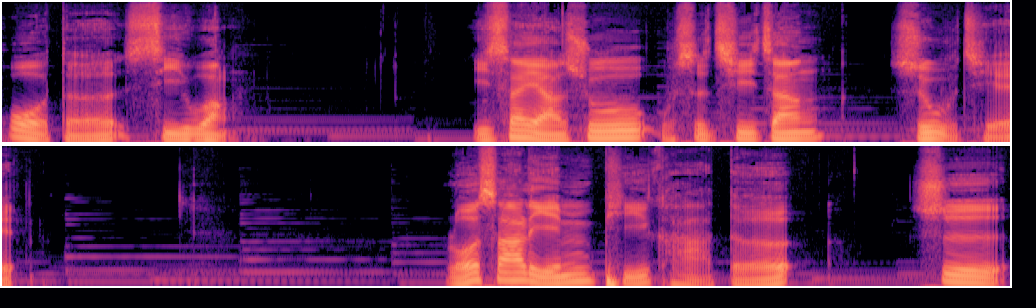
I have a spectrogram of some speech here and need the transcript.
获得希望。以赛亚书五十七章十五节。罗莎琳皮卡德是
